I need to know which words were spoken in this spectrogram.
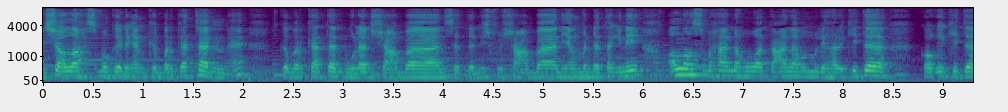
InsyaAllah semoga dengan keberkatan eh, keberkatan bulan Syaban serta nisfu Syaban yang mendatang ini Allah Subhanahu wa taala memelihara kita, keluarga kita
